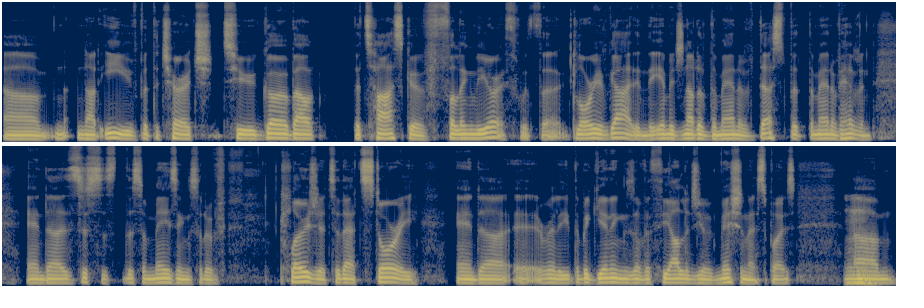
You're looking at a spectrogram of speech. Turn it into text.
um, not Eve but the church to go about the task of filling the earth with the glory of God in the image not of the man of dust, but the man of heaven. And uh, it's just this, this, amazing sort of closure to that story and uh, really the beginnings of a theology of mission, I suppose. Mm. Um,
